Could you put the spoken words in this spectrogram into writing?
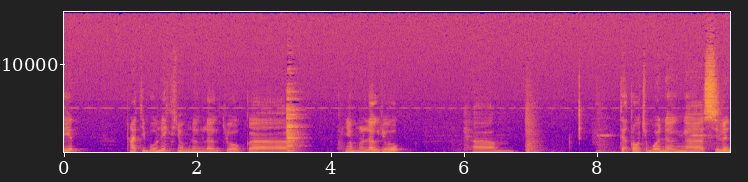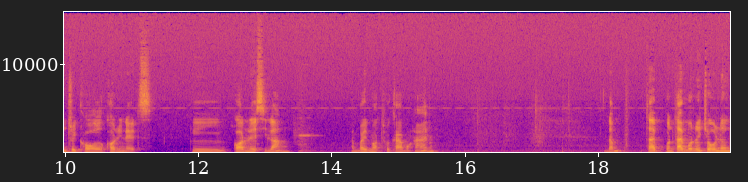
ធាតុផ្នែកទី4នេះខ្ញុំនឹងលើកយកខ្ញុំនឹងលើកយកអឺតកតងជាមួយនឹង cylindrical coordinates គឺ coordinate ស៊ីឡាំងដើម្បីមកធ្វើការបង្ហាញ តែប៉ុន្តែមុននឹងចូលនឹង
